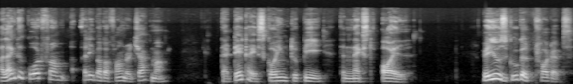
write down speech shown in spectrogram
I like the quote from Alibaba founder Jack Ma that data is going to be the next oil. We use Google products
